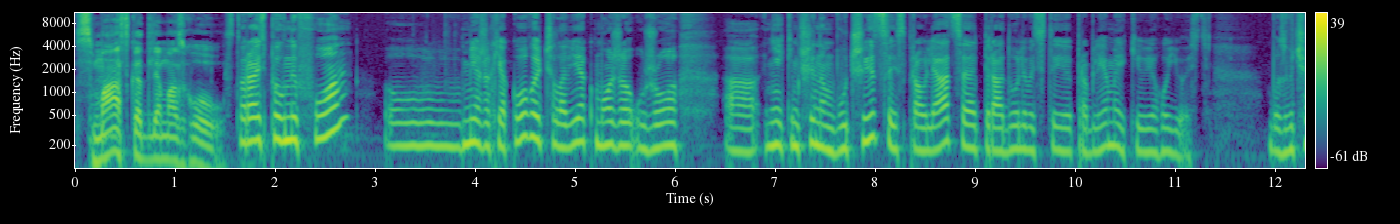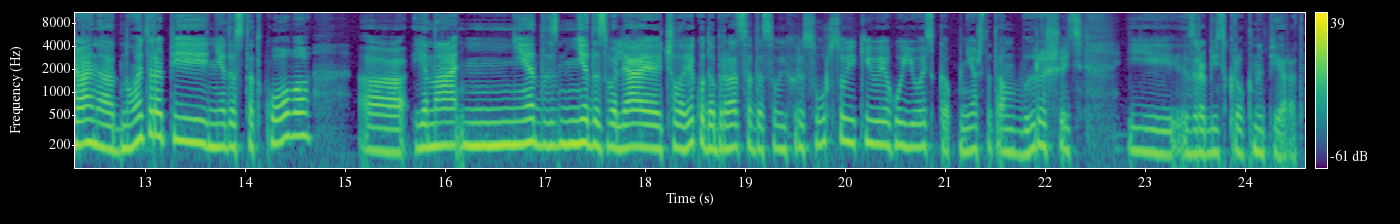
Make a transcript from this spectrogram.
смазка для мазгоў. Ствараюць пэўны фон у межах якога чалавек можа ўжо нейкім чынам вучыцца і спраўляцца пераадолеваць тыя праблемы які ў яго ёсць бо звычайна адной тэрапіі недастаткова яна не, не дазваляе чалавеку дабрацца да сваіх рэсурсаў, які ў яго ёсць, каб нешта там вырашыць і зрабіць крок наперад.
